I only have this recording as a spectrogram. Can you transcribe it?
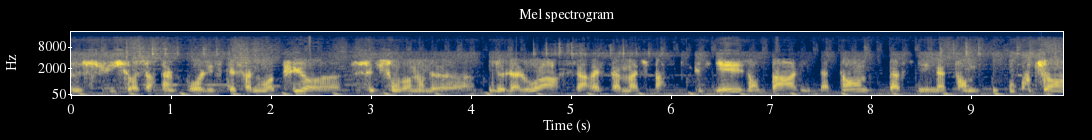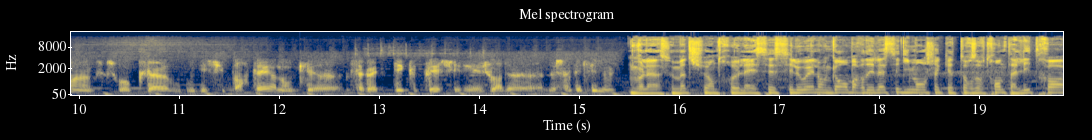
je suis sûr et certain que pour les Stéphanois purs, euh, tous ceux qui sont vraiment de, de la Loire, ça reste un match particulier ils en parlent, ils attendent. C'est une attente de beaucoup de gens, hein, que ce soit au club ou des supporters. Donc euh, ça doit être décuplé chez les joueurs de, Saint-Etienne. Hein. Voilà, ce match entre la SS et l'OL en Gambardella, c'est dimanche à 14h30 à l'Etra.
